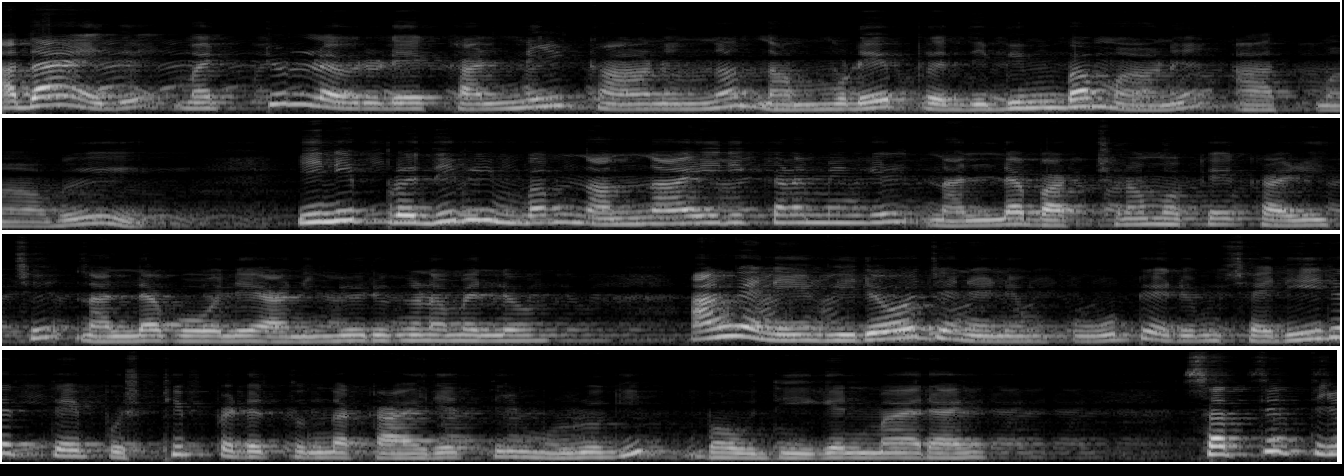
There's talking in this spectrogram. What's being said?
അതായത് മറ്റുള്ളവരുടെ കണ്ണിൽ കാണുന്ന നമ്മുടെ പ്രതിബിംബമാണ് ആത്മാവ്. ഇനി പ്രതിബിംബം നന്നായിരിക്കണമെങ്കിൽ നല്ല ഭക്ഷണമൊക്കെ കഴിച്ച് നല്ല പോലെ അണിഞ്ഞൊരുങ്ങണമല്ലോ. അങ്ങനെ വിരോചനനും കൂട്ടരും ശരീരത്തെ പുഷ്ടിപ്പെടുത്തുന്ന കാര്യത്തിൽ മുഴുകി ഭൗതികന്മാരായി സത്യത്തിൽ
